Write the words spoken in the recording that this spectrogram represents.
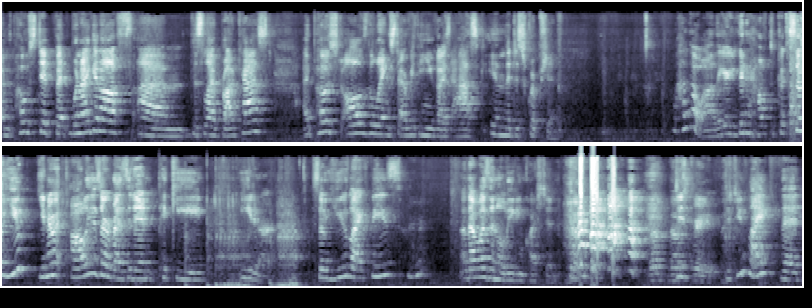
and post it. But when I get off um, this live broadcast, I post all of the links to everything you guys ask in the description. Oh, hello, Ollie. Are you going to help to cook? So you, you know, what? Ollie is our resident picky eater. So you like these? Mm-hmm. Oh, that wasn't a leading question. That, that's did, great. Did you like the?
